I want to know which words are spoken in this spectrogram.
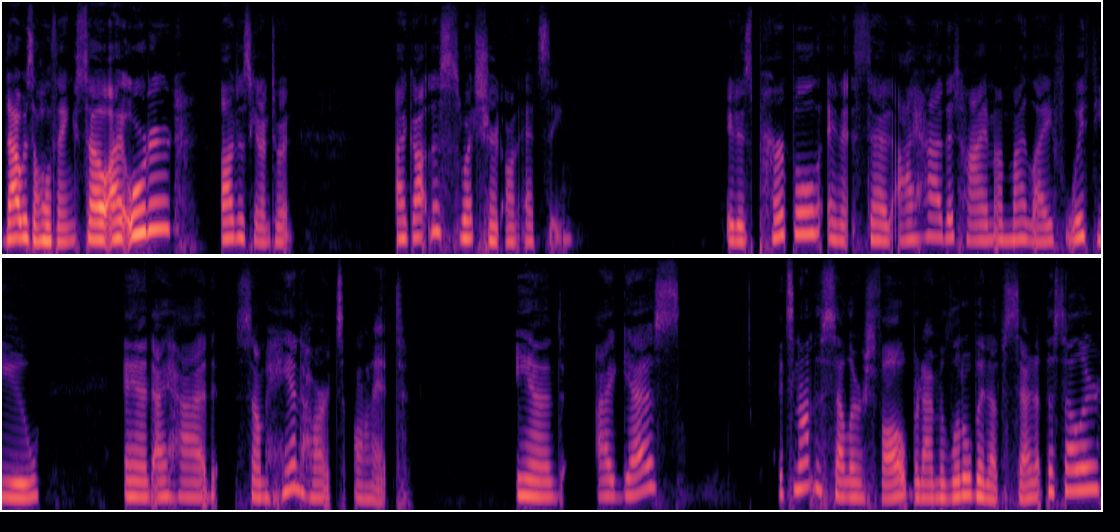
that was the whole thing. So I ordered. I'll just get into it. I got this sweatshirt on Etsy. It is purple and it said, I had the time of my life with you. And I had some hand hearts on it. And I guess it's not the seller's fault, but I'm a little bit upset at the seller.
